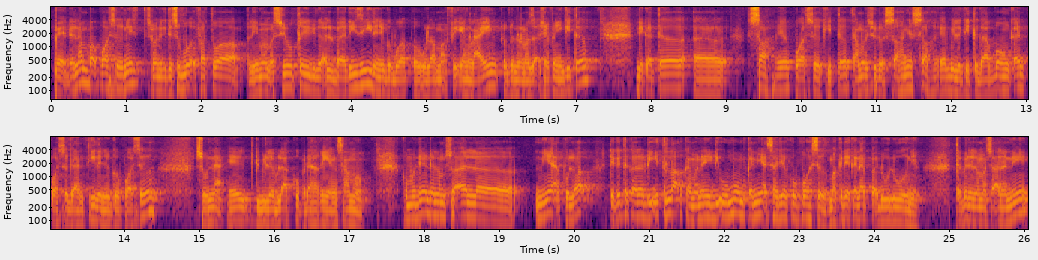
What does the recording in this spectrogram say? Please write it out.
Baik dalam bab puasa ni sebenarnya kita sebut fatwa Imam Asyuti juga Al-Barizi dan juga beberapa ulama fiqh yang lain contoh dalam mazhab Syafi'i kita dia kata uh, sah ya puasa kita pertama dari sudut sahnya sah ya bila kita gabungkan puasa ganti dan juga puasa sunat ya bila berlaku pada hari yang sama. Kemudian dalam soal uh, niat pula dia kata kalau diitlakkan maknanya diumumkan niat saja aku puasa maka dia akan dapat dua-duanya. Tapi dalam masalah ni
